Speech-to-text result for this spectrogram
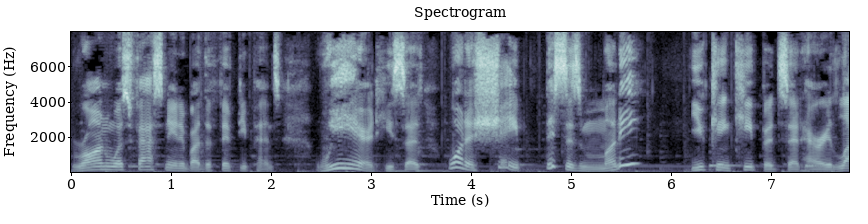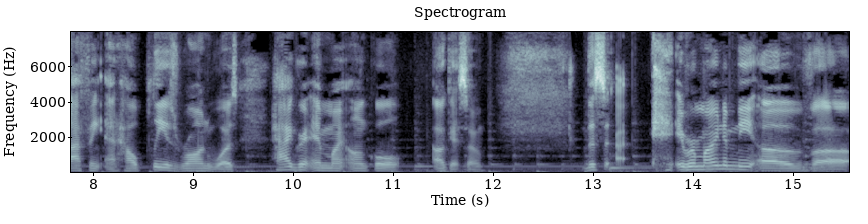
Ron was fascinated by the 50 pence. Weird, he says. What a shape. This is money? You can keep it, said Harry, laughing at how pleased Ron was. Hagrid and my uncle. Okay, so this it reminded me of uh,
